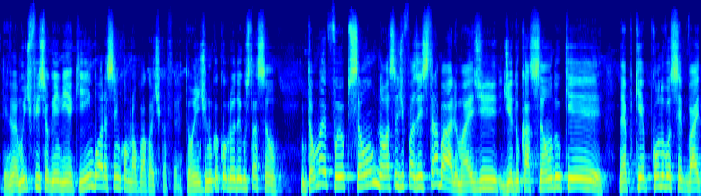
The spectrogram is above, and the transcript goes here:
Entendeu? É muito difícil alguém vir aqui e ir embora sem comprar um pacote de café. Então a gente nunca cobrou degustação. Então foi opção nossa de fazer esse trabalho, mais de, de educação do que. Né? Porque quando você vai.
